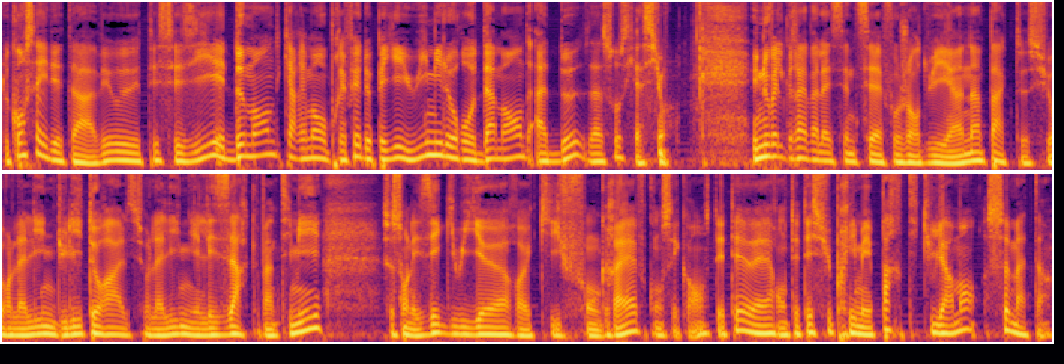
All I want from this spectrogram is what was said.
Le Conseil d'État avait été saisi et demande carrément au préfet de payer 8000 euros d'amende à deux associations. Une nouvelle grève à la SNCF aujourd'hui et un impact sur la ligne du littoral, sur la ligne Les Arcs-Vintimille. Ce sont les aiguilleurs qui font grève. Conséquence, des TER ont été supprimés, particulièrement ce matin.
